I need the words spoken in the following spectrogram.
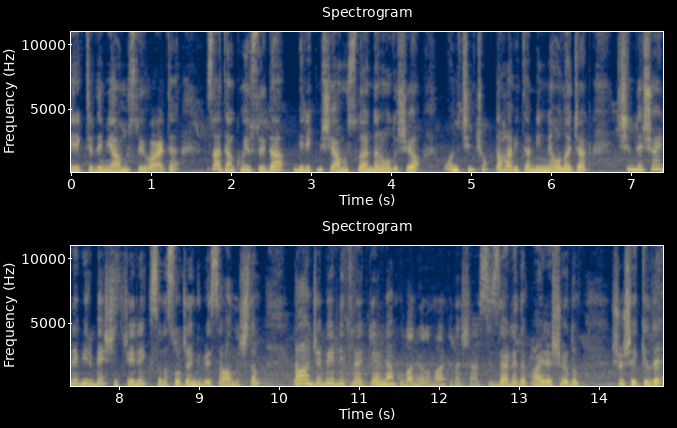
Biriktirdiğim yağmur suyu vardı. Zaten kuyu suyu da birikmiş yağmur sularından oluşuyor. Onun için çok daha vitaminli olacak. Şimdi şöyle bir 5 litrelik sıvı solucan gübresi almıştım. Daha önce 1 litreliklerinden kullanıyordum arkadaşlar. Sizlerle de paylaşıyordum. Şu şekilde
